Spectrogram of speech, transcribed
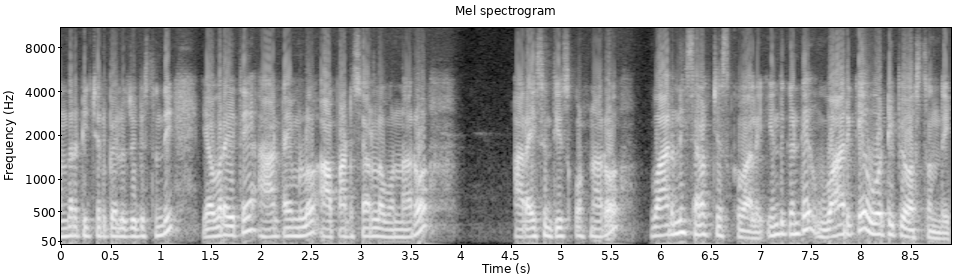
అందరి టీచర్ పేర్లు చూపిస్తుంది. ఎవరైతే ఆ టైంలో ఆ పాఠశాలలో ఉన్నారో ఆ రైస్ని తీసుకుంటున్నారో వారిని సెలెక్ట్ చేసుకోవాలి. ఎందుకంటే వారికే ఓటీపీ వస్తుంది.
